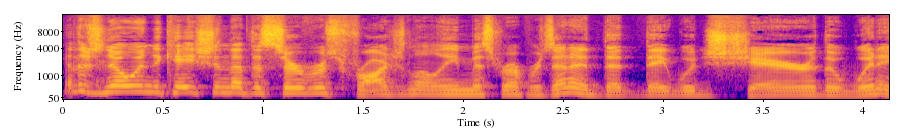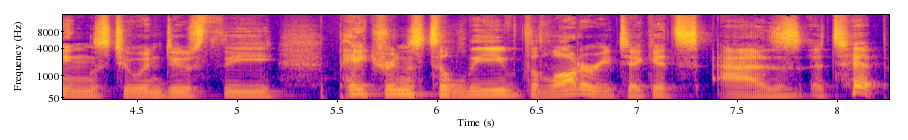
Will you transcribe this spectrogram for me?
and there's no indication that the servers fraudulently misrepresented that they would share the winnings to induce the patrons to leave the lottery tickets as a tip.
